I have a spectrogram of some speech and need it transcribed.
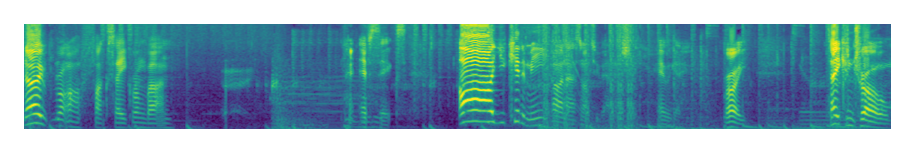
No! Wrong, oh, fuck's sake, wrong button. F6. Oh, you kidding me? Oh, no, it's not too bad, actually. Here we go. Right. Take control.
